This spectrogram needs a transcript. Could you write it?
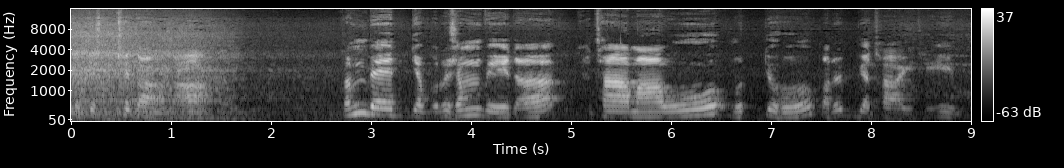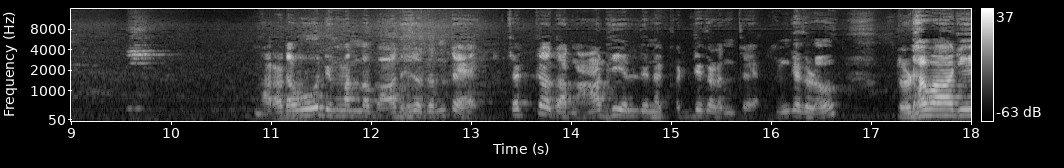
ಪ್ರತಿಷ್ಠಿತಾ ಸಂವೇದ್ಯ ಪುರುಷಂ ವೇದ ಯಥಾ ಮಾವೋ ಮೃತ್ಯು ಪರಿವ್ಯಥಾಯಿತಿ. ಇತಿ ನಿಮ್ಮನ್ನು ಬಾಧಿಸದಂತೆ ಚಕ್ರದ ನಾಭಿಯಲ್ಲಿನ ಕಡ್ಡಿಗಳಂತೆ ಅಂಗಗಳು ದೃಢವಾಗಿ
